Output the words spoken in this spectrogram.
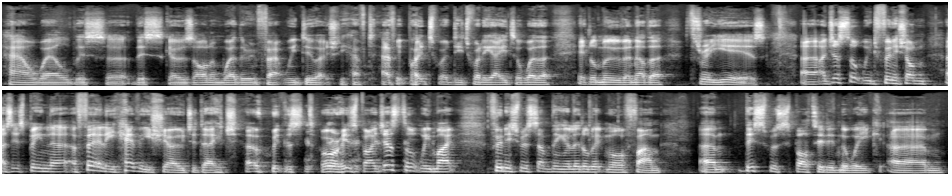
how well this uh, this goes on and whether in fact we do actually have to have it by 2028 or whether it'll move another three years. Uh, I just thought we'd finish on as it's been a, a, fairly heavy show today, Joe, with the stories, but I just thought we might finish with something a little bit more fun. Um, this was spotted in the week. Um,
